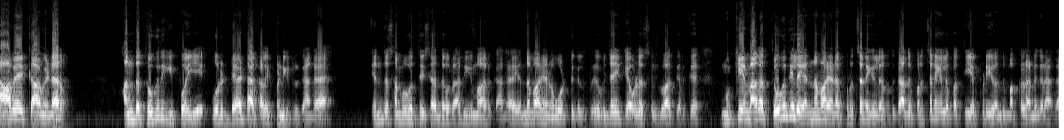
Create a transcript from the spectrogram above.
தாவேக்காவினர் அந்த தொகுதிக்கு போய் ஒரு டேட்டா கலெக்ட் பண்ணிக்கிட்டு இருக்காங்க. எந்த சமூகத்தை சேர்ந்தவர்கள் அதிகமாக இருக்காங்க எந்த மாதிரியான ஓட்டுகள் இருக்குது விஜய்க்கு எவ்வளோ செல்வாக்கு இருக்குது முக்கியமாக தொகுதியில் என்ன மாதிரியான பிரச்சனைகள் இருக்குது அந்த பிரச்சனைகளை பற்றி எப்படி வந்து மக்கள் அணுகிறாங்க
